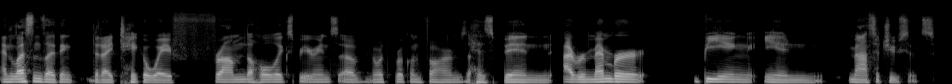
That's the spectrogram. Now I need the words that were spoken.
and lessons I think that I take away from the whole experience of North Brooklyn Farms has been I remember being in Massachusetts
